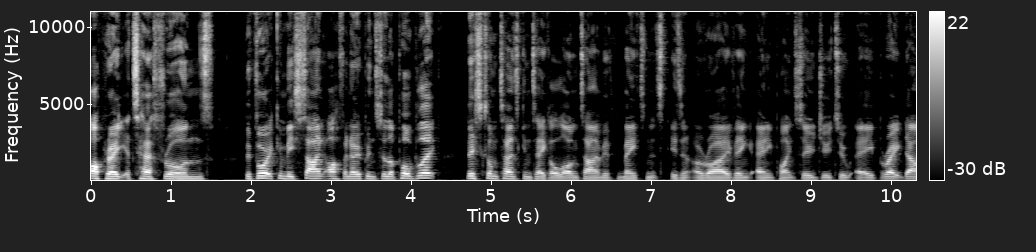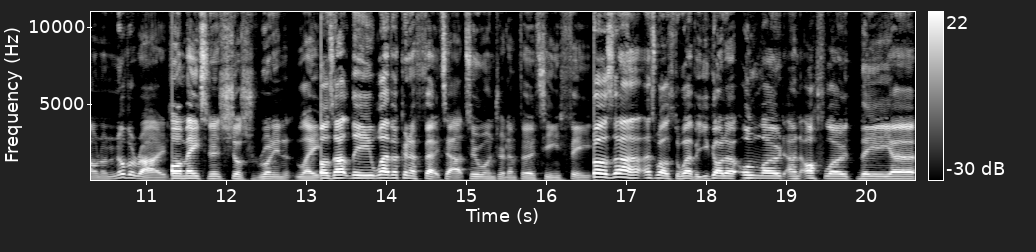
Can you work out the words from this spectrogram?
operator test runs. Before it can be signed off and open to the public. This sometimes can take a long time if maintenance isn't arriving any point soon due to a breakdown on another ride or maintenance just running late. Because that the weather can affect it at 213 feet. Because that, as well as the weather, you gotta unload and offload the uh,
